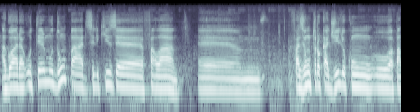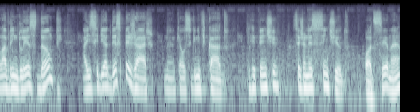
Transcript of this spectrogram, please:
Agora, o termo dumpar, se ele quiser falar, é, fazer um trocadilho com o- a palavra em inglês dump, aí seria despejar, né? Que é o significado. De repente, seja nesse sentido. Pode ser, né?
